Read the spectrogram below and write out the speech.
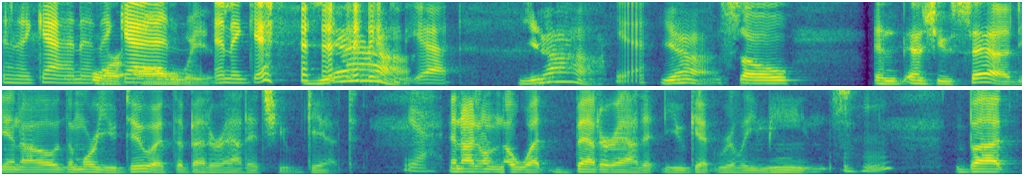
And again and Or again always. and again. Yeah. yeah. Yeah. Yeah. Yeah. So, and as you said, you know, the more you do it, the better at it you get. Yeah. And I don't know what better at it you get really means. But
